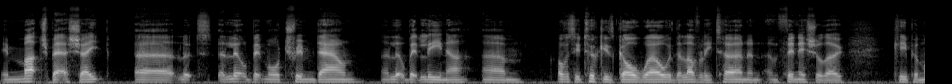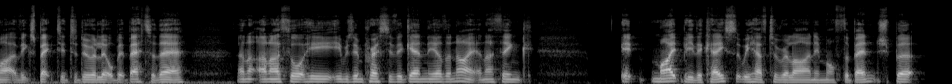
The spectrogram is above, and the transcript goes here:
in much better shape. Uh, looked a little bit more trimmed down, a little bit leaner. Um, obviously took his goal well with a lovely turn and, and, finish, although keeper might have expected to do a little bit better there. And and I thought he, he was impressive again the other night. And I think it might be the case that we have to rely on him off the bench, but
